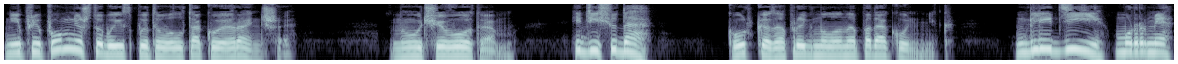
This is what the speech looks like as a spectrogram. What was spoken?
Не припомню, чтобы испытывал такое раньше. «Ну, чего там?» «Иди сюда!» Куртка запрыгнула на подоконник. «Гляди, мурмя!»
